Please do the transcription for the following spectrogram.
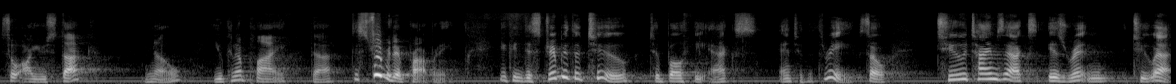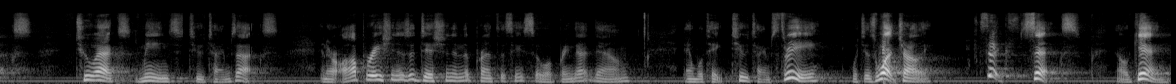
So are you stuck? No. You can apply the distributive property. You can distribute the 2 to both the x and to the 3. So 2 times x is written 2x. 2x means 2 times x. And our operation is addition in the parentheses, so we'll bring that down. And we'll take 2 times 3, which is what, Charlie? 6. 6. Now again,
